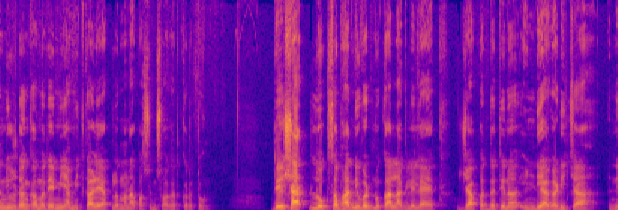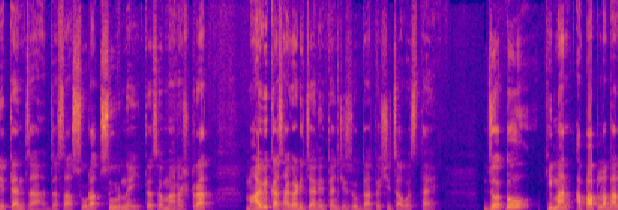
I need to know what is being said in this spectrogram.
न्यूज डंकामध्ये मी अमित काळे आपलं मनापासून स्वागत करतो. देशात लोकसभा निवडणुका लागलेल्या आहेत. ज्या पद्धतीनं इंडिया आघाडीच्या नेत्यांचा जसा सुरात सूर नाही तसं महाराष्ट्रात महाविकास आघाडीच्या नेत्यांची सुद्धा तशीच अवस्था आहे. जो तो किमान आपापला भाग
